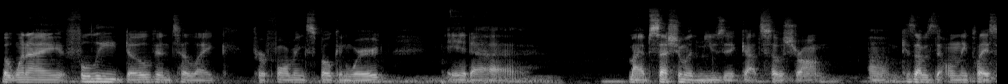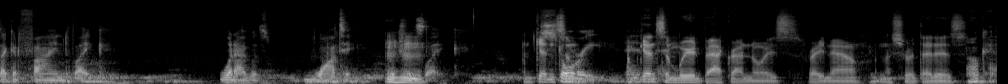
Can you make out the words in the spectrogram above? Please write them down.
but when I fully dove into like performing spoken word, it uh, my obsession with music got so strong because um, that was the only place I could find like what I was wanting, which mm-hmm. was like I'm getting story. Some, I'm and, getting some weird background noise right now. I'm not sure what that is. Okay.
